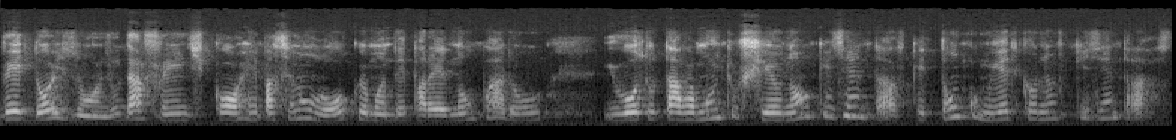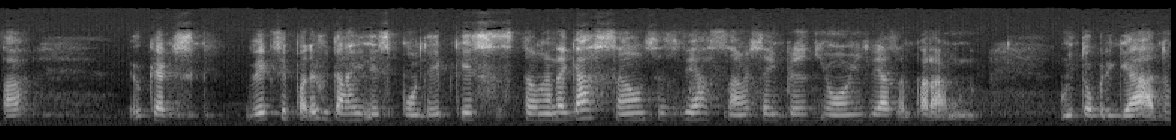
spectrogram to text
veio dois ônibus, o da frente correndo, passando um louco, eu mandei para ele, não parou. E o outro estava muito cheio, não quis entrar, fiquei tão com medo que eu não quis entrar, tá? Eu quero ver que você pode ajudar aí nesse ponto aí, porque estão em negação, essas viações, essa empresa de ônibus, viação para um. Muito obrigado,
